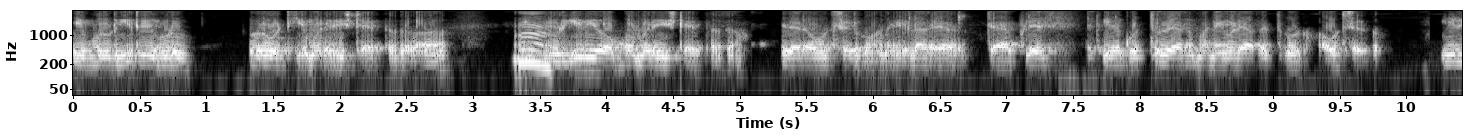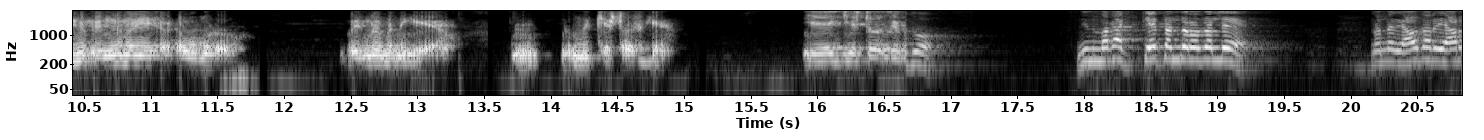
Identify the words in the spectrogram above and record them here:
ಇಬ್ರು ಹುಡುಗಿರು ಇಬ್ರು ಒಟ್ಟಿಗೆ ಮಾಡಿ ಇಷ್ಟ ಇರ್ತದ? ಹುಡುಗಿರಿ ಒಬ್ಬ ಮಾಡಿ ಇಷ್ಟ ಇರ್ತದ? ಇದಾರ ಔಟ್ ಸೈಡ್ ಮನೆ ಎಲ್ಲಾರ ಪ್ಲೇಸ್ ಗೊತ್ತು ಯಾರ ಮನೆಗಳು ಯಾರ ನೋಡು ಔಟ್ ಸೈಡ್ ಇಲ್ಲಿ ಬೆಂಗಳೂರು ಮನೆಗೆ ಕರ್ಕೊಂಡ್ ಬಂದ್ಬಿಡು ಬೆಂಗಳೂರು ಮನೆಗೆ. ಹ್ಮ್ ಒಂದು ಗೆಸ್ಟ್ ಹೌಸ್ಗೆ ಏ ಗೆಸ್ಟ್ ಹೌಸ್ ನಿನ್ ನಿನ್ನ ಮಗ ಸ್ಟೇ ತಂದಿರೋದಲ್ಲಿ ನನ್ನ ಯಾವ್ದಾರ ಯಾರ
